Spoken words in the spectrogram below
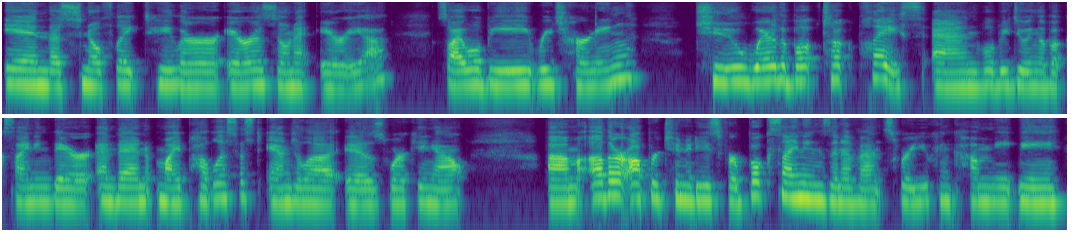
in the Snowflake Taylor, Arizona area. So I will be returning to where the book took place and we'll be doing a book signing there. And then my publicist, Angela, is working out um, other opportunities for book signings and events where you can come meet me,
